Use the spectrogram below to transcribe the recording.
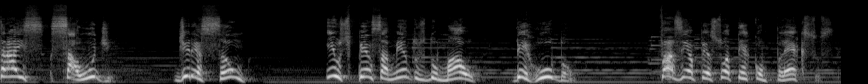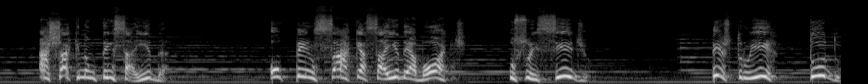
traz saúde, direção, e os pensamentos do mal derrubam, fazem a pessoa ter complexos, achar que não tem saída, ou pensar que a saída é a morte, o suicídio, destruir tudo,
